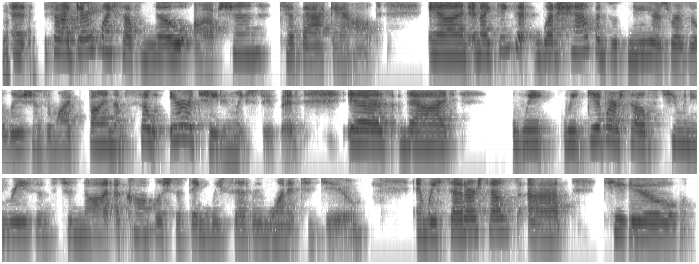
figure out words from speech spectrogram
so I gave myself no option to back out. And and I think that what happens with New Year's resolutions and why I find them so irritatingly stupid is that we we give ourselves too many reasons to not accomplish the thing we said we wanted to do. And we set ourselves up to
